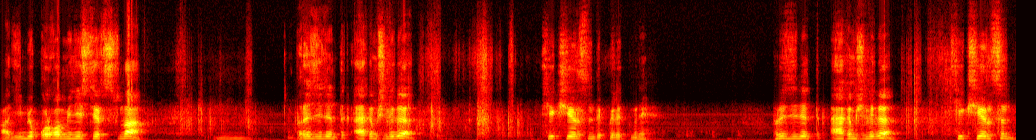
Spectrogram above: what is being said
Ал еңбек қорғау министерствосына президенттік әкімшілігі тексерісін деп келеді міне. Президенттік әкімшілігі тексерісін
